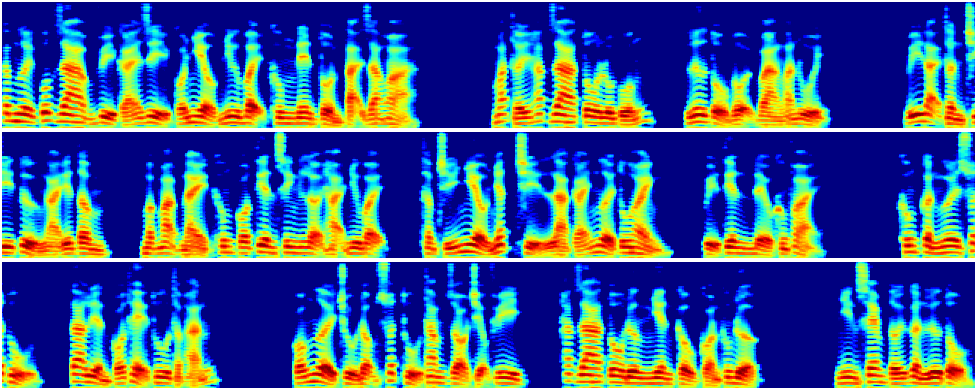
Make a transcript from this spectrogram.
Các ngươi quốc gia vì cái gì có nhiều như vậy không nên tồn tại ra hỏa? Mắt thấy hát gia tô luôn uống lư tổ vội vàng an ủi. Vĩ đại thần c h i tử ngài yên tâm, mập mạp này không có tiên sinh lợi hại như vậy, thậm chí nhiều nhất chỉ là cái người tu hành, quỷ tiên đều không phải không cần ngươi xuất thủ, ta liền có thể thu thập hắn. Có người chủ động xuất thủ thăm dò triệu phi hát gia tô đương nhiên cầu còn không được. Nhìn xem tới gần lưu tổ,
